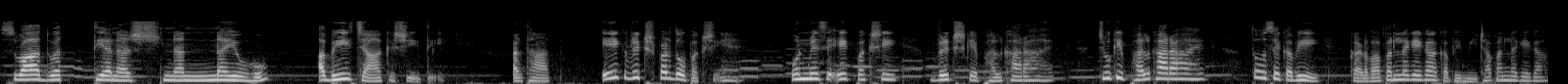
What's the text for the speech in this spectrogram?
स्वाद्वत्यनयो अभिचाकशीति। अर्थात एक वृक्ष पर दो पक्षी हैं। उनमें से एक पक्षी वृक्ष के फल खा रहा है। चूँकि फल खा रहा है तो उसे कभी कड़वापन लगेगा, कभी मीठापन लगेगा।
